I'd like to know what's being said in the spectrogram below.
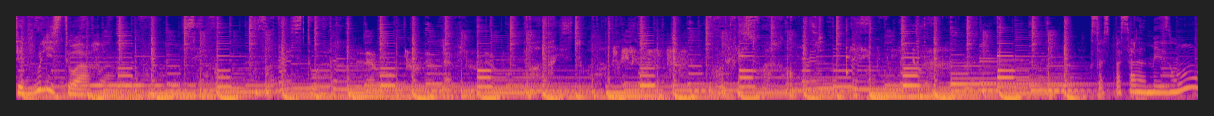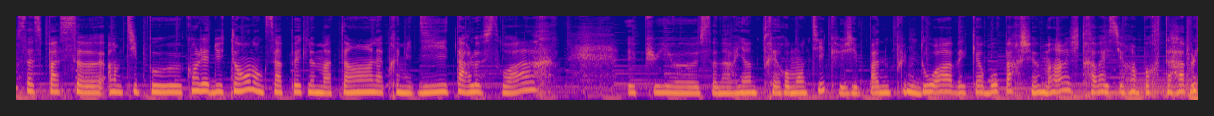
C'est vous l'histoire. Ça se passe à la maison, ça se passe euh, un petit peu quand j'ai du temps, donc ça peut être le matin, l'après-midi, tard le soir. Et puis euh, ça n'a rien de très romantique, j'ai pas de plume doigt avec un beau parchemin, je travaille sur un portable.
